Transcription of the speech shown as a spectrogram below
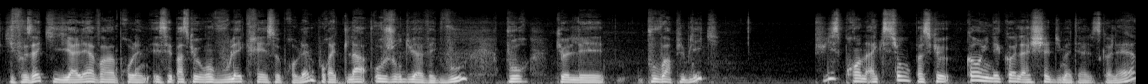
Ce qui faisait qu'il y allait avoir un problème. Et c'est parce qu'on voulait créer ce problème pour être là aujourd'hui avec vous, pour que les pouvoirs publics puissent prendre action. Parce que quand une école achète du matériel scolaire,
